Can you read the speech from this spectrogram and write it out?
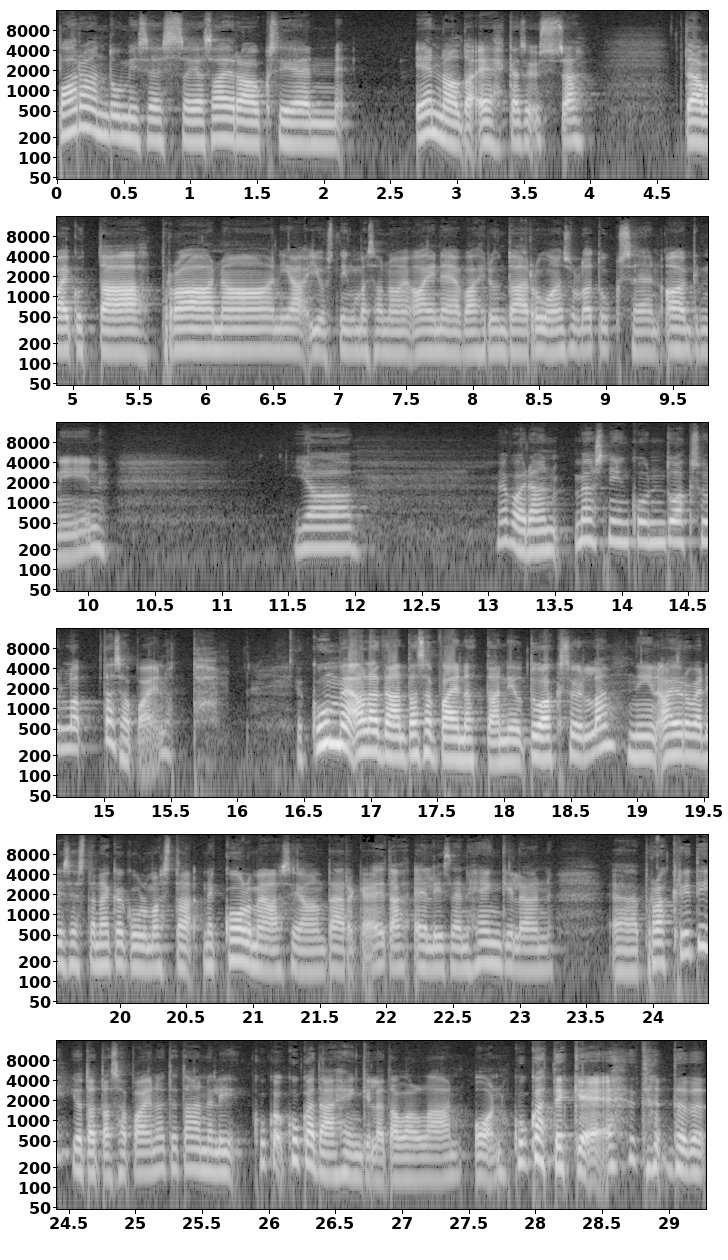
parantumisessa ja sairauksien ennaltaehkäisyssä. Tämä vaikuttaa praanaan ja just niin kuin mä sanoin, aineenvaihduntaan, ruoansulatukseen, agniin. Ja me voidaan myös niin kuin tuoksuilla tasapainottaa. Ja kun me aletaan tasapainottaa niillä tuoksuilla, niin ayurvedisesta näkökulmasta ne kolme asiaa on tärkeitä. Eli sen henkilön prakriti, jota tasapainotetaan, eli kuka, kuka tämä henkilö tavallaan on, kuka tekee tätä,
